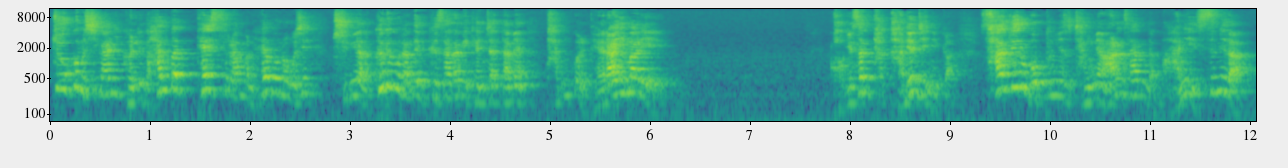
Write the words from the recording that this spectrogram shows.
조금 시간이 걸리도 한번 테스트를 한번 해보는 것이 중요하다. 그리고 나면 그 사람이 괜찮다면 단골 대라 이 말이에요. 거기서 다 가려지니까 사주를 못 풀면서 장명하는 사람들 많이 있습니다.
